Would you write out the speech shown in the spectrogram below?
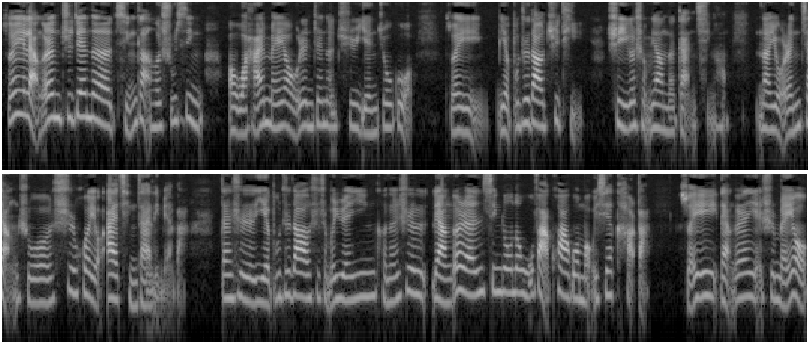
所以两个人之间的情感和书信。哦，我还没有认真的去研究过，所以也不知道具体是一个什么样的感情哈。那有人讲说是会有爱情在里面吧，但是也不知道是什么原因，可能是两个人心中都无法跨过某一些坎儿吧。所以两个人也是没有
